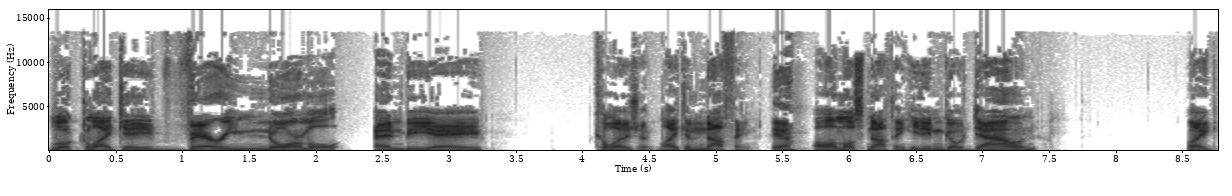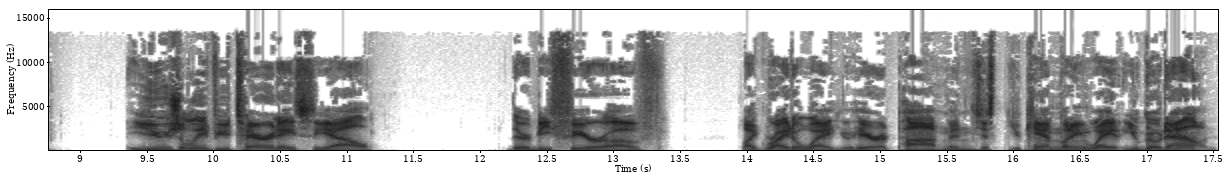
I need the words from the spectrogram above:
looked like a very normal NBA collision, like nothing. Yeah. Almost nothing. He didn't go down. Like, usually, if you tear an ACL, there'd be fear of, like, right away. You hear it pop, mm-hmm. it just, you can't mm-hmm. put any weight, you go down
